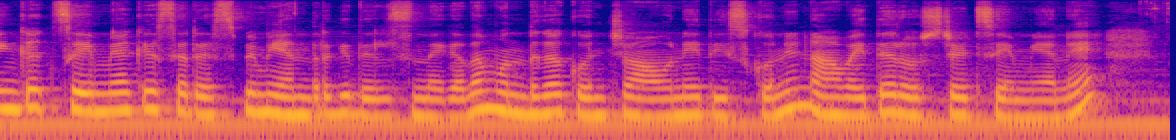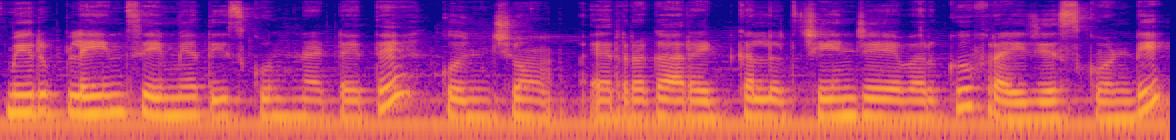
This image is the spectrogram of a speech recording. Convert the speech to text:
ఇంకా సేమియా కేసరి రెసిపీ మీ అందరికీ తెలిసిందే కదా. ముందుగా కొంచెం ఆవునే తీసుకొని నావైతే రోస్టెడ్ సేమియానే మీరు ప్లెయిన్ సేమియా తీసుకుంటున్నట్టయితే కొంచెం ఎర్రగా రెడ్ కలర్ చేంజ్ అయ్యే వరకు ఫ్రై చేసుకోండి.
